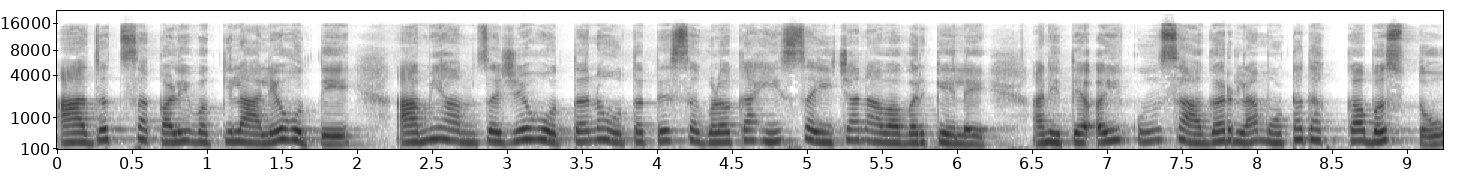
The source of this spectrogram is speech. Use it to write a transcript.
आजच सकाळी वकील आले होते. आम्ही आमचं जे होतं नव्हतं ते सगळं काही सईच्या नावावर केलं आहे आणि ते ऐकून सागरला मोठा धक्का बसतो.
